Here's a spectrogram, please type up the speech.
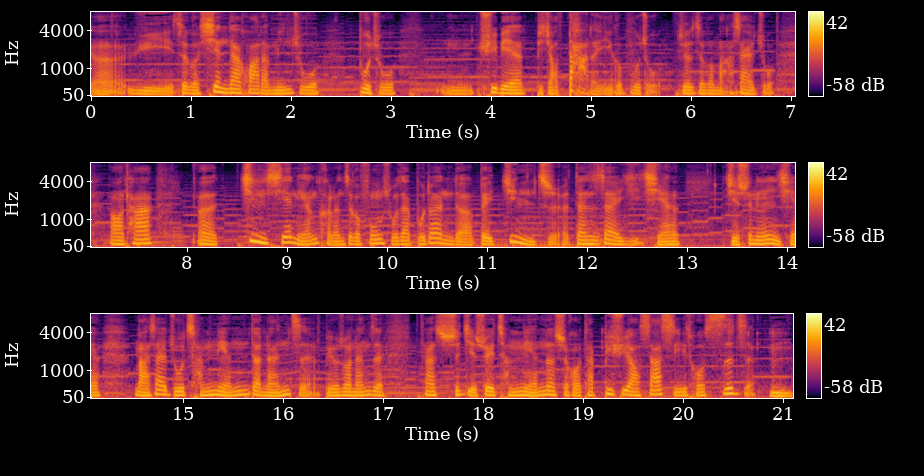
呃，与这个现代化的民族。部族，嗯，区别比较大的一个部族就是这个马赛族，然后它，呃，近些年可能这个风俗在不断的被禁止，但是在以前，几十年以前，马赛族成年的男子，比如说男子他十几岁成年的时候，他必须要杀死一头狮子，嗯。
